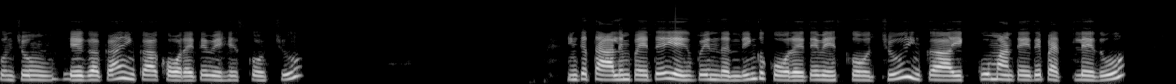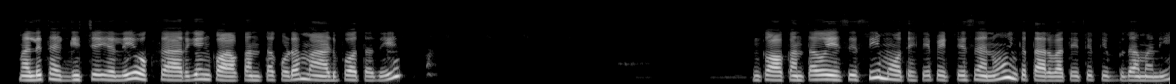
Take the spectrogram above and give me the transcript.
కొంచెం వేగాక ఇంకా కూర అయితే వేసేసుకోవచ్చు. ఇంకా తాలింపు అయితే ఎగిపోయిందండి ఇంకా కూర అయితే వేసుకోవచ్చు. ఇంకా ఎక్కువ మంట అయితే పెట్టలేదు. మళ్ళీ తగ్గించేయాలి ఒకసారిగా ఇంకా ఆకంతా కూడా మాడిపోతుంది. ఇంకా ఆకంతా వేసేసి మూత అయితే పెట్టేశాను. ఇంకా తర్వాత అయితే తిప్పుదామని.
